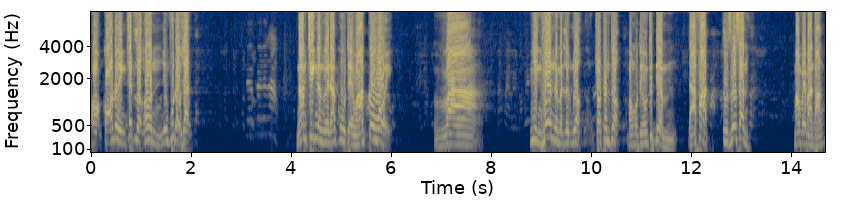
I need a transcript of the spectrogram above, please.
họ có đội hình chất lượng hơn những phút đầu trận. Nam Trinh là người đã cụ thể hóa cơ hội và nhìn hơn về mặt lực lượng cho thân thượng bằng một tình huống dứt điểm đá phạt từ giữa sân, mang về bàn thắng.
